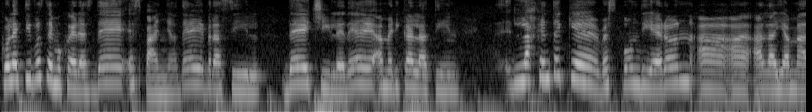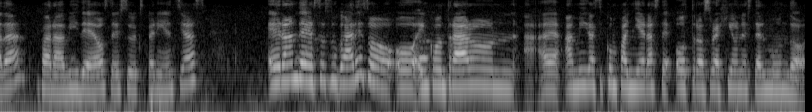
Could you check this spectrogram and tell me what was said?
colectivos de mujeres de España, de Brasil, de Chile, de América Latina. La gente que respondieron a, a la llamada para videos de sus experiencias ¿Eran de esos lugares o, encontraron amigas y compañeras de otras regiones del mundo?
